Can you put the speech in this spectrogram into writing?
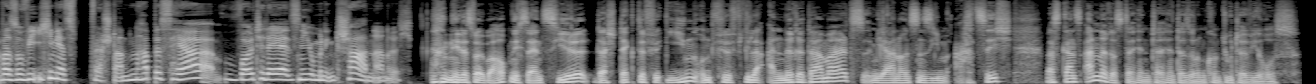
Aber so wie ich ihn jetzt verstanden habe bisher, wollte der ja jetzt nicht unbedingt Schaden anrichten. nee, das war überhaupt nicht sein Ziel. Da steckte für ihn und für viele andere damals im Jahr 1987 was ganz anderes dahinter, hinter so einem Computervirus.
